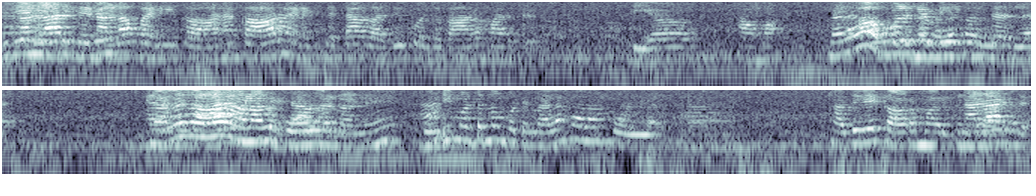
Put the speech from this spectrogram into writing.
பிரியாணி இருக்கு நல்லா பண்ணியிருக்கா. ஆனால் காரம் எனக்கு செட் ஆகாது. கொஞ்சம் காரமாக இருக்கு. அப்படியா? ஆமாம் அவங்களுக்கு எப்படி இருக்குன்னு தெரில மிளகாலாம் ஆனாலும் போடல நான். பொடி மட்டும் தான் போட்டேன். மிளகாலாம் போடல. அதுவே காரமா இருக்கு நல்லா இருக்கு.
